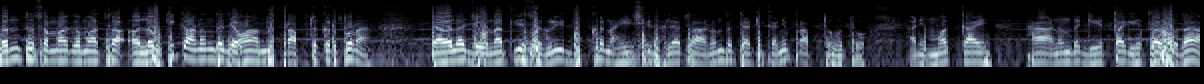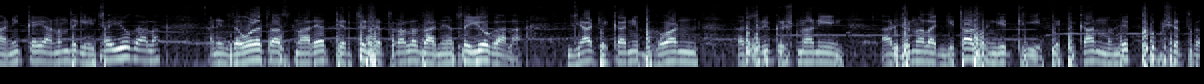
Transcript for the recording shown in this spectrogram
संत समागमाचा अलौकिक आनंद जेव्हा आम्ही प्राप्त करतो ना त्यावेळेला जीवनातली सगळी दुःख नाहीशी झाल्याचा आनंद त्या ठिकाणी प्राप्त होतो. आणि मग काय? हा आनंद घेता घेता सुद्धा आणि काही आनंद घ्यायचा योग आला. आणि जवळच असणाऱ्या तीर्थक्षेत्राला जाण्याचा योग आला. ज्या ठिकाणी भगवान श्रीकृष्णाने अर्जुनाला गीता सांगितली ते ठिकाण म्हणजे कुरुक्षेत्र.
